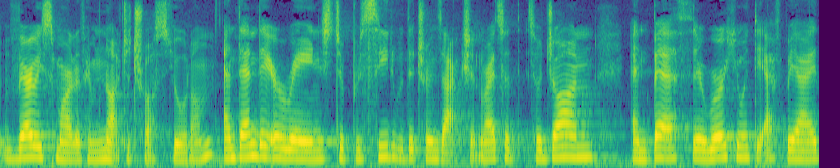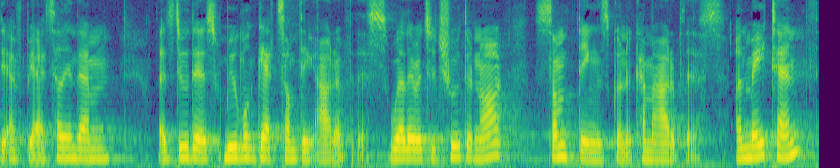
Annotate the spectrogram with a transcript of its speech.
very smart of him not to trust Joran. And then they arranged to proceed with the transaction, right? So so John and Beth, they're working with the FBI. The FBI is telling them let's do this. We will get something out of this. Whether it's a truth or not, something's going to come out of this. On May 10th,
